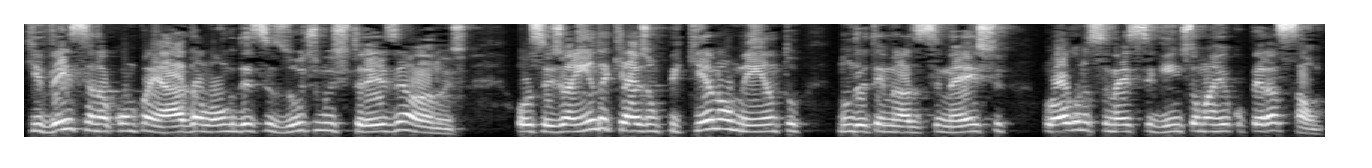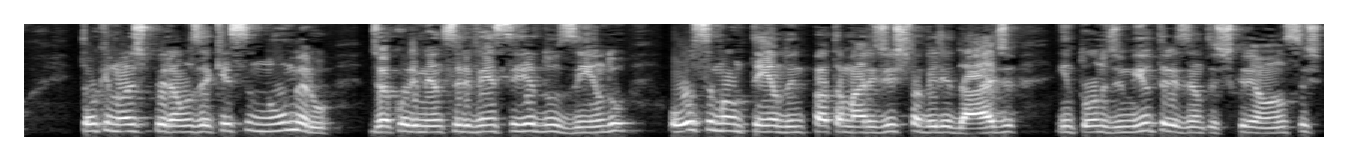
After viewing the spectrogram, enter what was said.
que vem sendo acompanhada ao longo desses últimos 13 anos. Ou seja, ainda que haja um pequeno aumento num determinado semestre, logo no semestre seguinte há uma recuperação. Então, o que nós esperamos é que esse número de acolhimentos ele venha se reduzindo ou se mantendo em patamares de estabilidade, em torno de 1.300 crianças.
